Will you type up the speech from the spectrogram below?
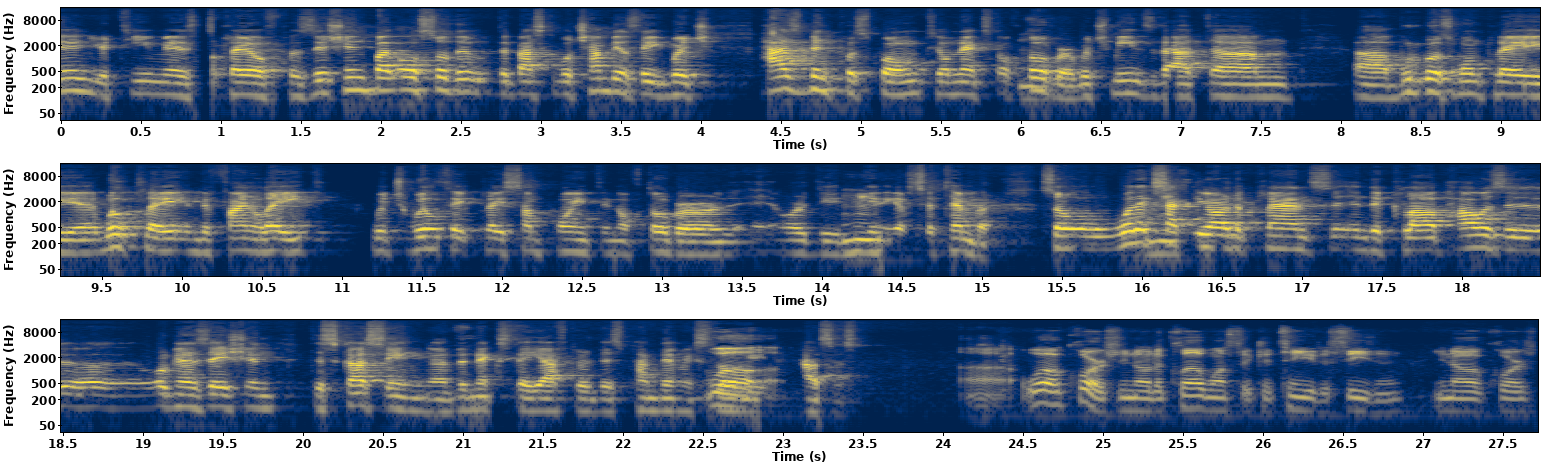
in. Your team is playoff position, but also the the basketball Champions League, which has been postponed till next October, mm-hmm. which means that. Um, Burgos won't play, uh, will play in the final eight, which will take place some point in October or, the mm-hmm. beginning of September. So, what mm-hmm. exactly mm-hmm. are the plans in the club? How is the uh, organization discussing uh, the next day after this pandemic slowly well, passes? Uh, well, of course, you know the club wants to continue the season. You know, of course,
